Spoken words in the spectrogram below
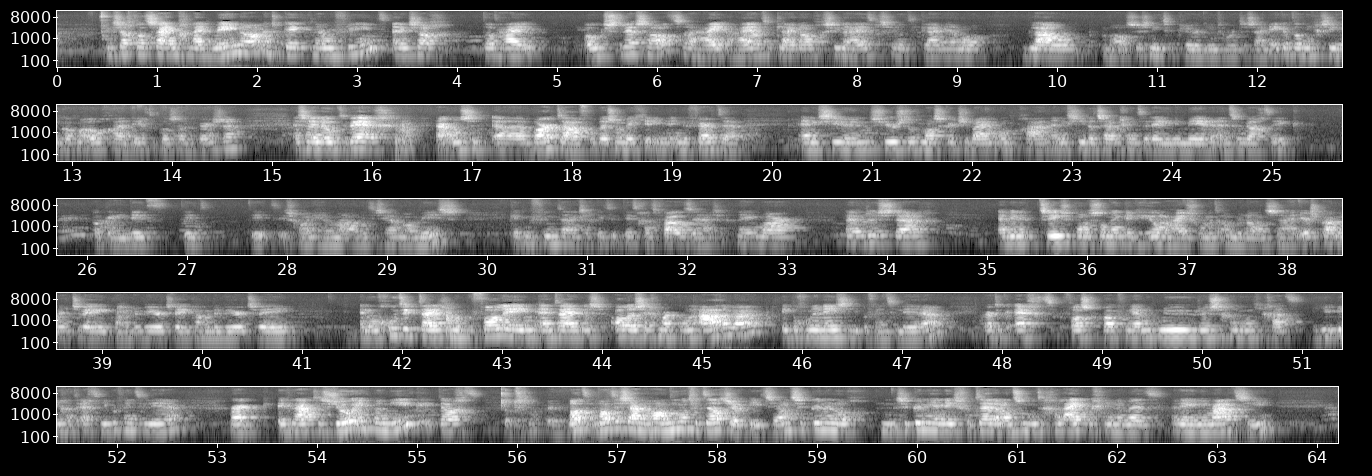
Ik zag dat zij hem gelijk meenam en toen keek ik naar mijn vriend en ik zag dat hij ook stress had. Hij, hij had die kleine al gezien, hij had gezien dat die kleine helemaal blauw was. Dus niet de kleur die het hoort te zijn. Ik heb dat niet gezien. Ik had mijn ogen dicht. Ik was aan het persen. En zij loopt weg naar onze uh, bartafel, best wel een beetje in, in de verte. En ik zie een zuurstofmaskertje bij hem opgaan. En ik zie dat zij begint te reanimeren. En toen dacht ik, oké, dit, dit, dit is gewoon helemaal, dit is helemaal mis. Ik kijk mijn vriend aan en ik zeg, dit, dit gaat fout. En hij zegt, nee, maar blijf rustig. En binnen twee seconden stond denk ik heel mijn huis vol met ambulance. Eerst kwamen er twee, kwamen er weer twee, kwamen er weer twee. En hoe goed ik tijdens mijn bevalling en tijdens alles zeg maar kon ademen. Ik begon ineens te hyperventileren. Ik werd ook echt vastgepakt van jij moet nu rustig gaan doen, want je gaat, je gaat echt hyperventileren. Maar ik, ik raakte zo in paniek. Ik dacht, wat, wat is er aan de hand? Niemand vertelt je ook iets. Hè? Want ze kunnen, nog, ze kunnen je niks vertellen, want ze moeten gelijk beginnen met reanimatie.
